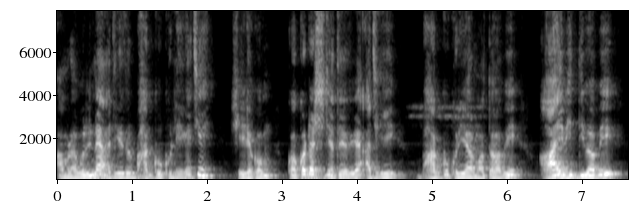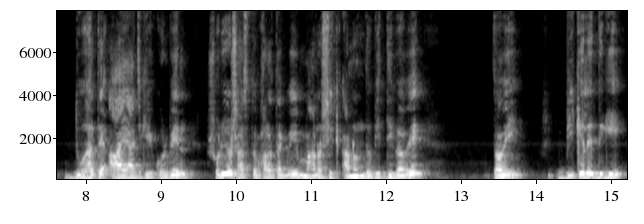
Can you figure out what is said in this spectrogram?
আমরা বলি না, আজকে তোর ভাগ্য খুলে গেছে সেই রকম কর্কট রাশি যাতে আজকে ভাগ্য যাওয়ার মতো হবে। আয় বৃদ্ধি পাবে। দু হাতে আয় আজকে করবেন। শরীর স্বাস্থ্য ভালো থাকবে। মানসিক আনন্দ বৃদ্ধি পাবে। তবে বিকেলের দিকে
